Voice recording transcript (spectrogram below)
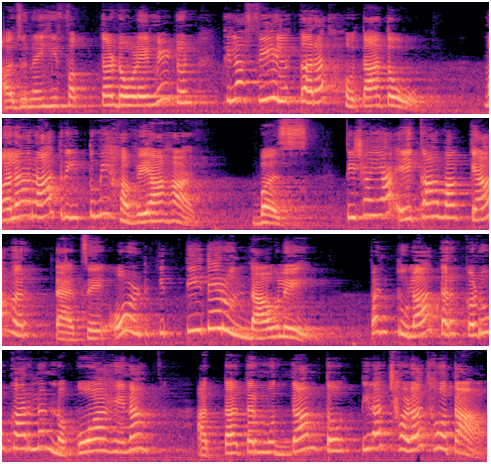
अजूनही फक्त डोळे मिटून तिला फील करत होता तो. मला रात्री तुम्ही हवे आहात. बस. तिच्या या एका वाक्यावर त्याचे ओठ किती ते रुंदावले. पण तुला तर कडू कारलं नको आहे ना. आत्ता तर मुद्दाम तो तिला छळत होता.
